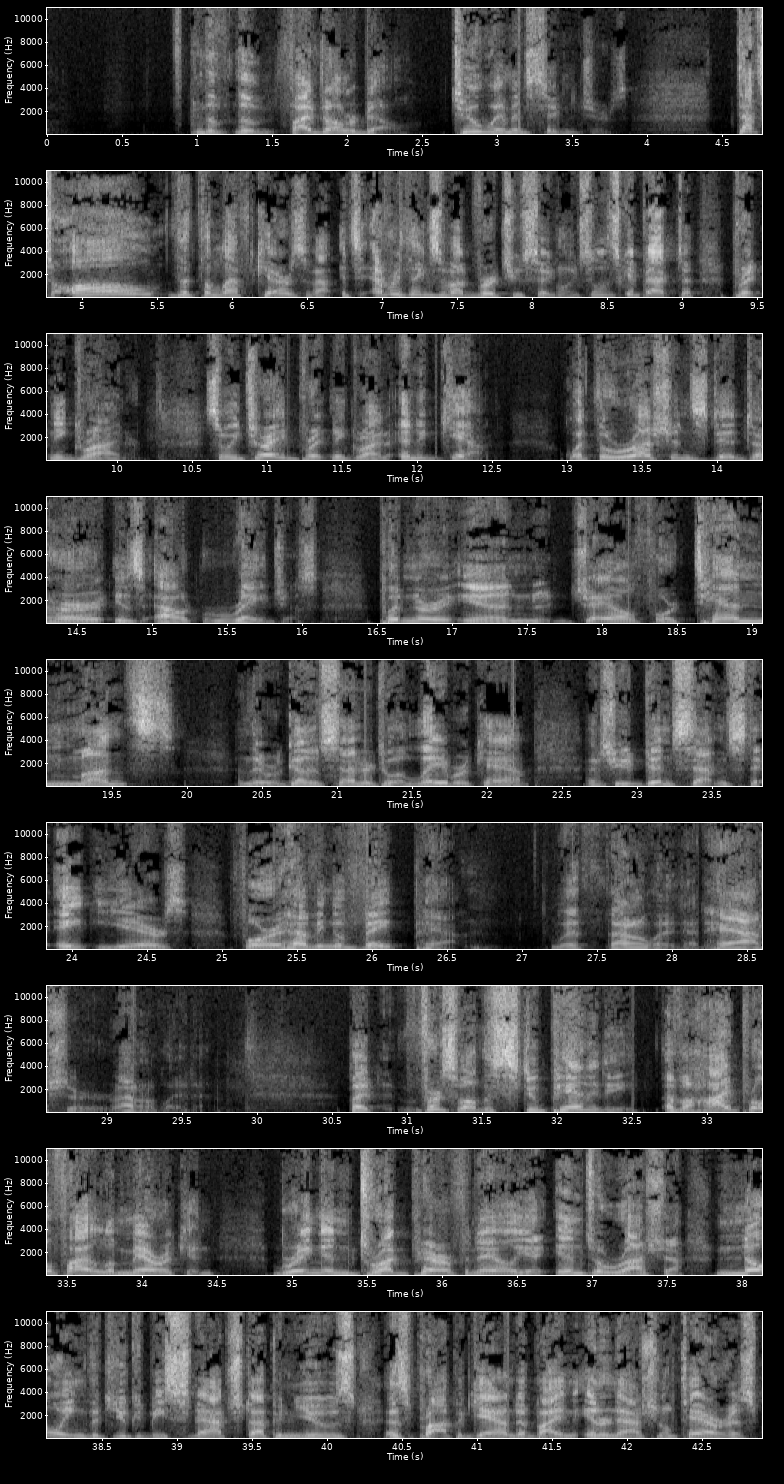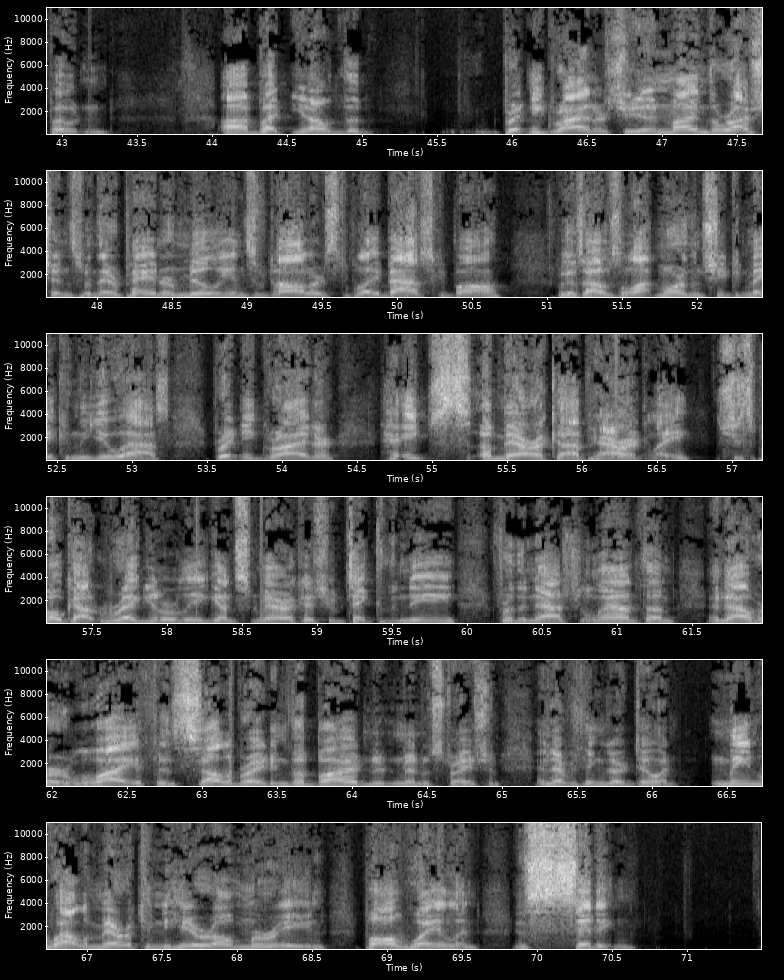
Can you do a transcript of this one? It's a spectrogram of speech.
the the five dollar bill, two women's signatures. That's all that the left cares about. It's everything's about virtue signaling. So let's get back to Brittney Griner. So we trade Brittney Griner, and again, what the Russians did to her is outrageous. Putting her in jail for ten months and they were going to send her to a labor camp, and she had been sentenced to eight years for having a vape pen with, I don't know what it had, hash or I don't know what it had. But first of all, the stupidity of a high profile American bringing drug paraphernalia into Russia, knowing that you could be snatched up and used as propaganda by an international terrorist, Putin. Uh, but, you know, the Brittney Griner, she didn't mind the Russians when they were paying her millions of dollars to play basketball. because that was a lot more than she could make in the U.S. Brittney Griner hates America, apparently. She spoke out regularly against America. She would take the knee for the national anthem. And now her wife is celebrating the Biden administration and everything they're doing. Meanwhile, American hero Marine Paul Whelan is sitting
